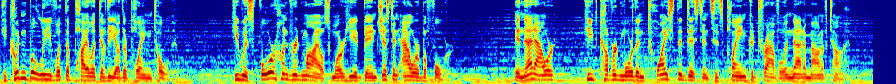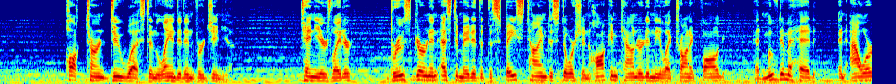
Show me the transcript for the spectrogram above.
He couldn't believe what the pilot of the other plane told him. He was 400 miles from where he had been just an hour before. In that hour, he'd covered more than twice the distance his plane could travel in that amount of time. Hawk turned due west and landed in Virginia. Ten years later, Bruce Gernon estimated that the space time distortion Hawk encountered in the electronic fog had moved him ahead an hour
